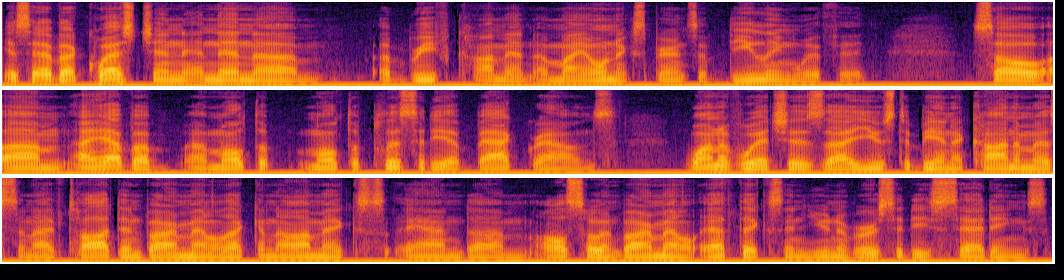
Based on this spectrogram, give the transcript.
Yes, I have a question and then um, a brief comment of my own experience of dealing with it. So um, I have a, a multi multiplicity of backgrounds. One of which is I used to be an economist and I've taught environmental economics and um, also environmental ethics in university settings.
